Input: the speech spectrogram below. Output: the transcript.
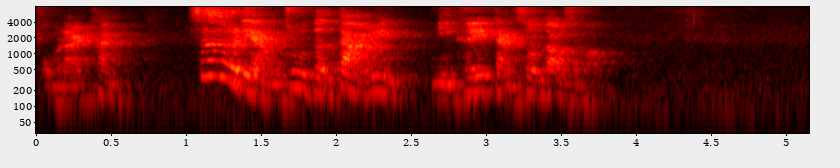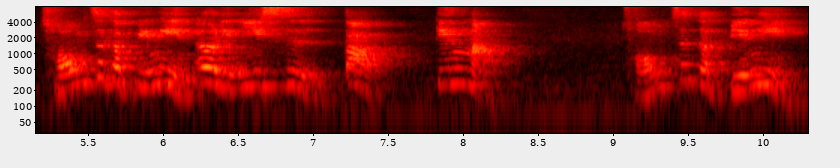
我们来看这两柱的大运，你可以感受到什么？从这个丙寅二零一四到丁卯，从这个丙寅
